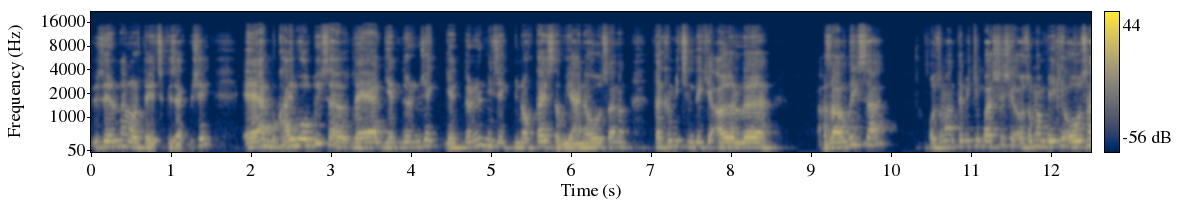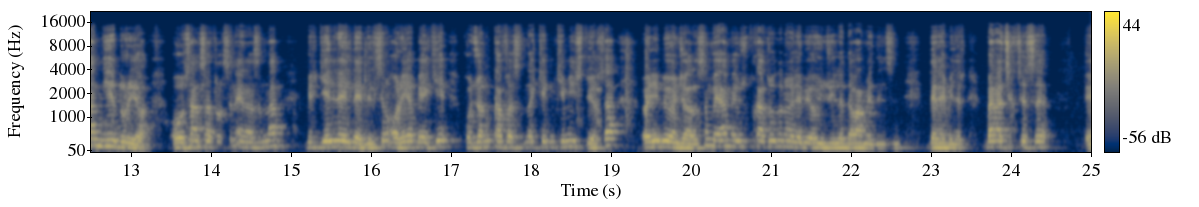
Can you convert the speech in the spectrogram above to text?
üzerinden ortaya çıkacak bir şey. Eğer bu kaybolduysa veya geri dönecek, geri dönülmeyecek bir noktaysa bu yani Oğuzhan'ın takım içindeki ağırlığı azaldıysa o zaman tabii ki başka şey. O zaman belki Oğuzhan niye duruyor? Oğuzhan satılsın en azından bir gelir elde edilsin. Oraya belki hocanın kafasında kim kimi istiyorsa öyle bir oyuncu alınsın veya mevcut kadrodan öyle bir oyuncuyla devam edilsin denebilir. Ben açıkçası e,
